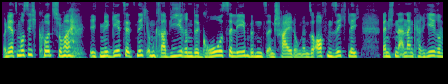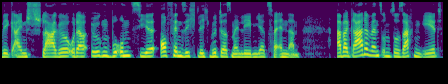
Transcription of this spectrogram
Und jetzt muss ich kurz schon mal, ich, mir geht's jetzt nicht um gravierende, große Lebensentscheidungen. So offensichtlich, wenn ich einen anderen Karriereweg einschlage oder irgendwo umziehe, offensichtlich wird das mein Leben jetzt verändern. Aber gerade wenn es um so Sachen geht,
